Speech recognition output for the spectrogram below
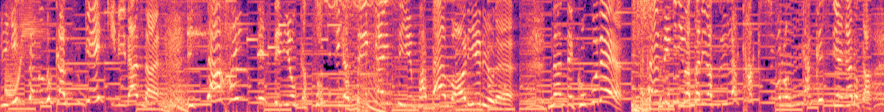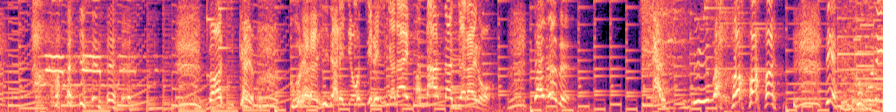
右下の土管すげえ気になんない。一旦入ってってみようか。そっちが正解っていうパターンもありえるよね。なんでここで一旦右に渡ります。うわ隠しブロック隠してやがるのかマジかよ。これ左に落ちるしかないパターンなんじゃないの。頼む。うまい。でここで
